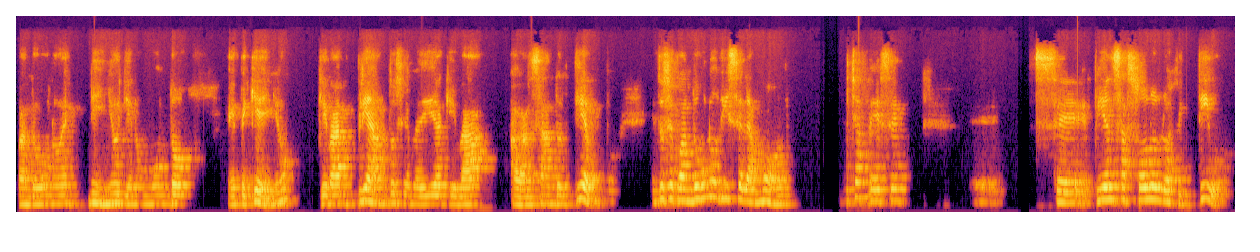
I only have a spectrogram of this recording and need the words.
cuando uno es niño y tiene un mundo eh, pequeño que va ampliándose a medida que va avanzando el tiempo. Entonces, cuando uno dice el amor, muchas veces eh, se piensa solo en lo afectivo.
